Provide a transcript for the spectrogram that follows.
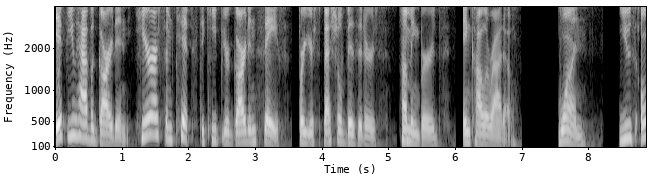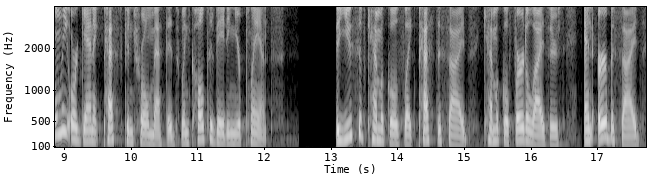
If you have a garden, here are some tips to keep your garden safe for your special visitors, hummingbirds, in Colorado. 1. Use only organic pest control methods when cultivating your plants. The use of chemicals like pesticides, chemical fertilizers, and herbicides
